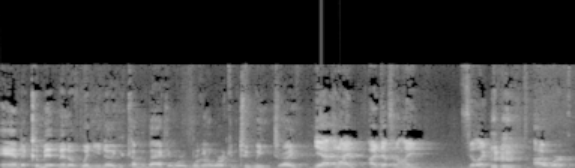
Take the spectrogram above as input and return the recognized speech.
and a commitment of when you know you're coming back and we're, we're going to work in two weeks, right? Yeah, and I I definitely feel like I work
